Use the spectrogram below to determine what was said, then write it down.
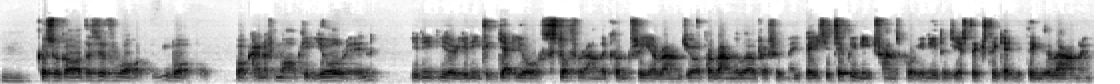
because mm. regardless of what what what kind of market you're in, you need you know you need to get your stuff around the country, around Europe, around the world, wherever it may be. So you typically need transport, you need logistics to get your things around and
